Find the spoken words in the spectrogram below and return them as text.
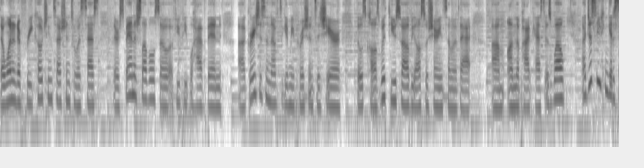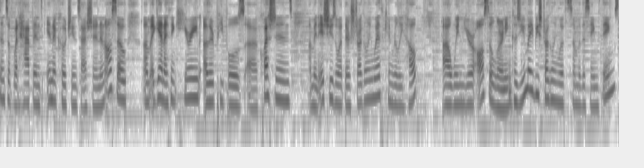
that wanted a free coaching session to assess their Spanish level. So a few people have been uh, gracious enough to give me permission to share those calls with you. So I'll be also sharing some of that um, on the podcast as well, uh, just so you can get a sense of what happens in a coaching session. And also, um, again, I think hearing other people's uh, questions um, and issues and what they're struggling with can really help uh, when you're also learning because you may be struggling with some of the same things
